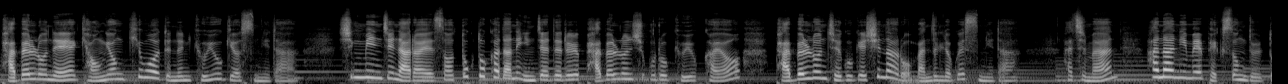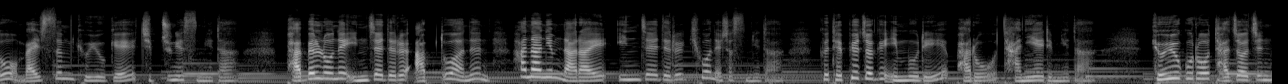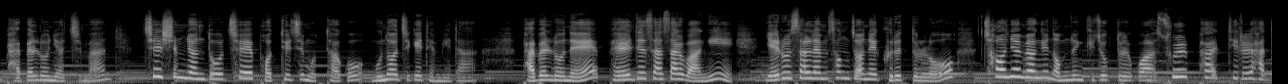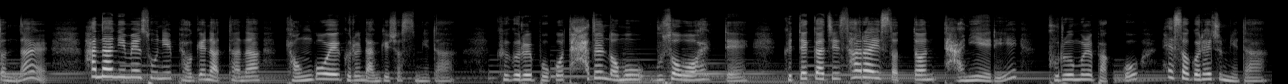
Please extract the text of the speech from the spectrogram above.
바벨론의 경영 키워드는 교육이었습니다. 식민지 나라에서 똑똑하다는 인재들을 바벨론식으로 교육하여 바벨론 제국의 신하로 만들려고 했습니다. 하지만 하나님의 백성들도 말씀 교육에 집중했습니다. 바벨론의 인재들을 압도하는 하나님 나라의 인재들을 키워내셨습니다. 그 대표적인 인물이 바로 다니엘입니다. 교육으로 다져진 바벨론이었지만 70년도 채 버티지 못하고 무너지게 됩니다. 바벨론의 벨드사살 왕이 예루살렘 성전의 그릇들로 천여 명이 넘는 귀족들과 술 파티를 하던 날 하나님의 손이 벽에 나타나 경고의 글을 남기셨습니다. 그 글을 보고 다들 너무 무서워할 때 그때까지 살아 있었던 다니엘이 부름을 받고 해석을 해줍니다.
